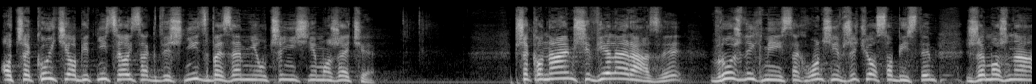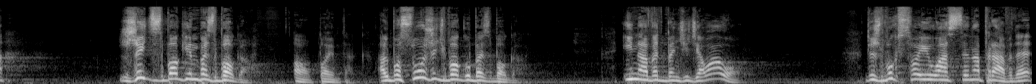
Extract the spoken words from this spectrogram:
oczekujcie obietnicy Ojca, gdyż nic beze mnie uczynić nie możecie. Przekonałem się wiele razy w różnych miejscach, łącznie w życiu osobistym, że można żyć z Bogiem bez Boga. O, powiem tak. Albo służyć Bogu bez Boga. I nawet będzie działało. Gdyż Bóg w swojej łasce naprawdę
